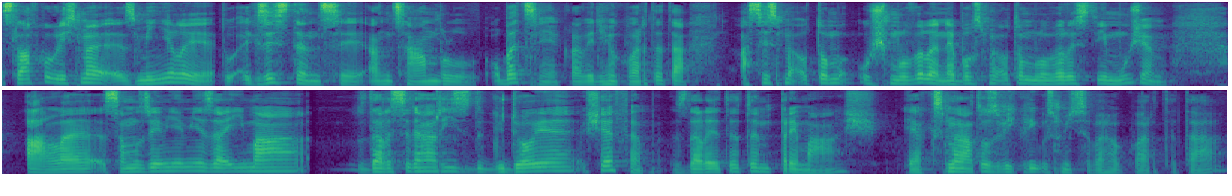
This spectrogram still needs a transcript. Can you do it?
Slavko, když jsme zmínili tu existenci ansámblu, obecně klavírního kvarteta, asi jsme o tom už mluvili, nebo jsme o tom mluvili s tím mužem, ale samozřejmě mě zajímá, zdali se dá říct, kdo je šéfem. Zdali je to ten primáš, jak jsme na to zvyklí u smíčcového kvarteta,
